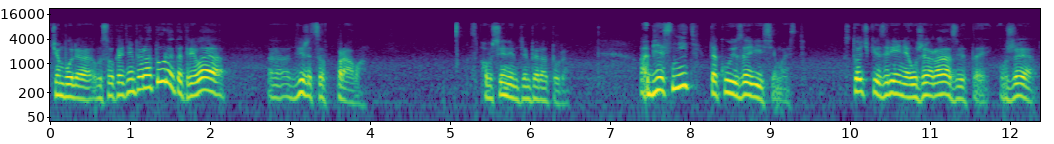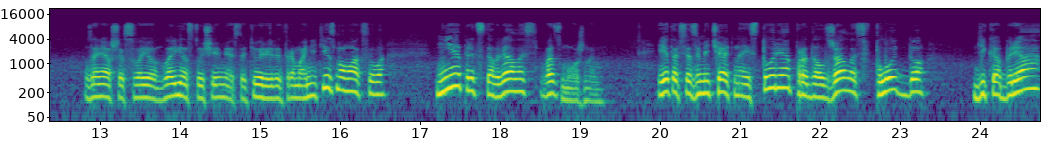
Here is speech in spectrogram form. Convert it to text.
Чем более высокая температура, эта кривая э, движется вправо с повышением температуры. Объяснить такую зависимость с точки зрения уже развитой, уже занявшая свое главенствующее место теории электромагнетизма Максвелла, не представлялось возможным. И эта вся замечательная история продолжалась вплоть до декабря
